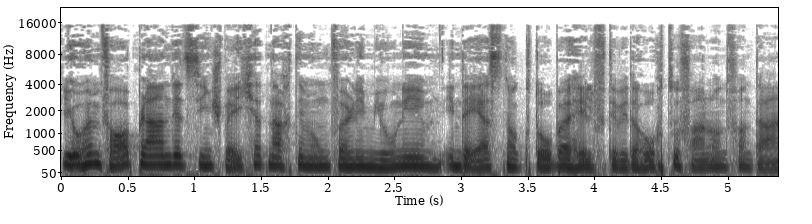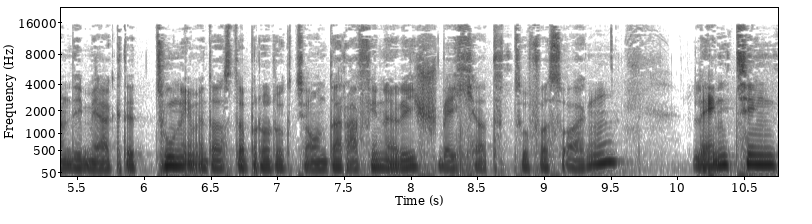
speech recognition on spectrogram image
Die OMV plant jetzt in Schwächert nach dem Unfall im Juni in der ersten Oktoberhälfte wieder hochzufahren und von da an die Märkte zunehmend aus der Produktion der Raffinerie Schwächert zu versorgen. Lenzing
